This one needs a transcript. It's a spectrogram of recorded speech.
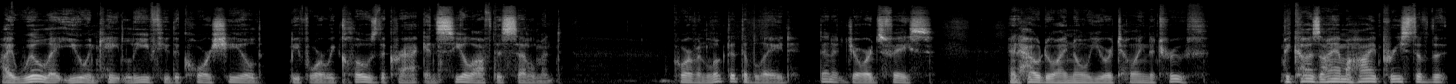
I will let you and Kate leave through the core shield before we close the crack and seal off this settlement. Corvin looked at the blade, then at Jorid's face. And how do I know you are telling the truth? Because I am a high priest of the.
